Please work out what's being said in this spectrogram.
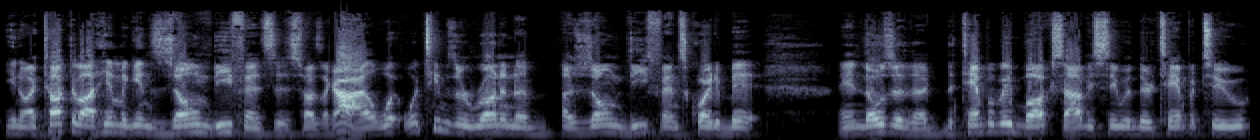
you know, I talked about him against zone defenses, so I was like, ah, what what teams are running a, a zone defense quite a bit? And those are the the Tampa Bay Bucks, obviously with their Tampa two,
